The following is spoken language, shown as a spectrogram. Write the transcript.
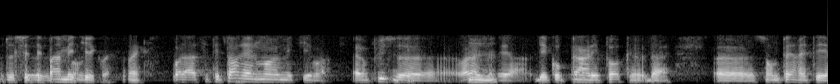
de ce. C'était pas un métier, quoi. Ouais. Voilà, c'était pas réellement un métier, voilà. En plus, euh, voilà, mmh. j'avais des copains à l'époque, ben, son père était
